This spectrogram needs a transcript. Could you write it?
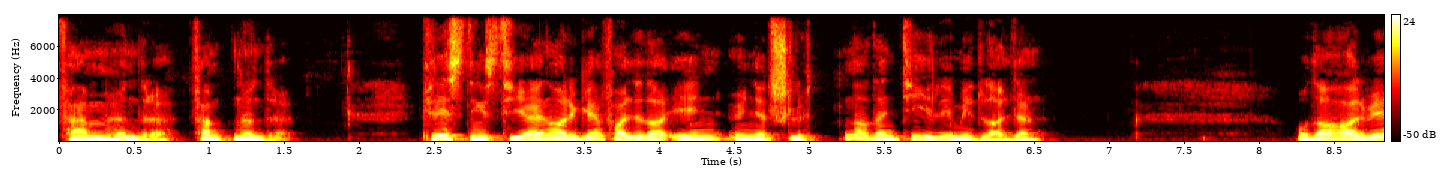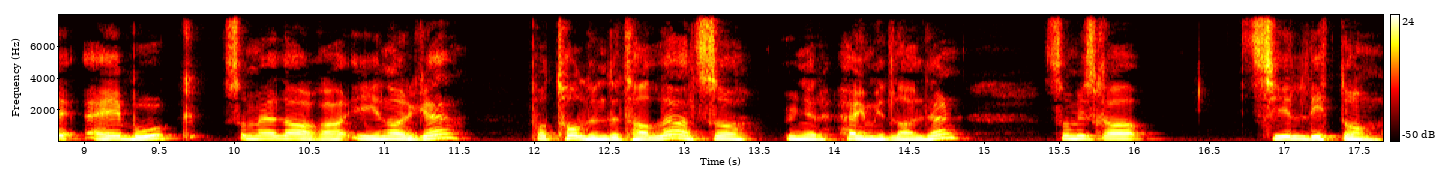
500, 1500. Kristningstida i Norge faller da inn under slutten av den tidlige middelalderen. Og da har vi ei bok som er laga i Norge, på 1200-tallet, altså under høymiddelalderen, som vi skal si litt om.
